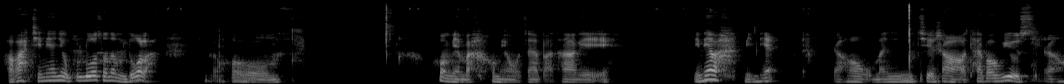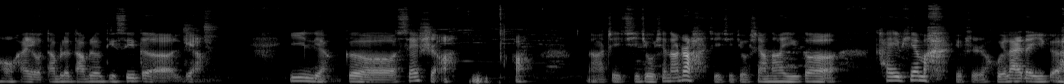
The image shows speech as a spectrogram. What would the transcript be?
好吧，今天就不啰嗦那么多了，然后后面吧，后面我再把它给明天吧，明天，然后我们介绍 Table Views，然后还有 WWDC 的两。一两个 session 啊，好，那这期就先到这儿了。这期就相当于一个开篇吧，就是回来的一个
